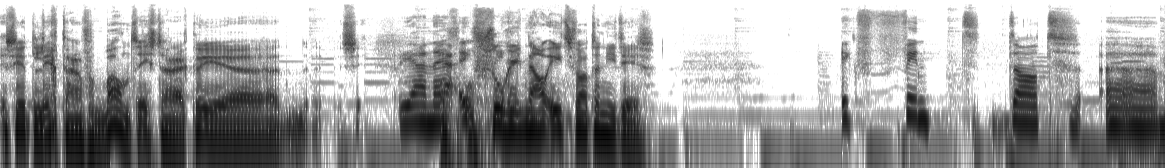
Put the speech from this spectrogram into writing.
Zit, ligt daar een verband? Is daar, kun je, eh, ja, nou ja, of, of zoek ik nou iets wat er niet is? ik vind dat. ehm,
